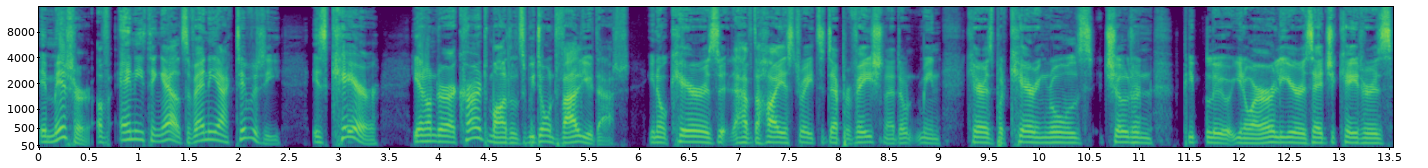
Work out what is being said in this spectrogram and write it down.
emitter of anything else, of any activity, is care. Yet under our current models, we don't value that you know, carers have the highest rates of deprivation. I don't mean carers, but caring roles, children, people who, you know, are early years educators,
